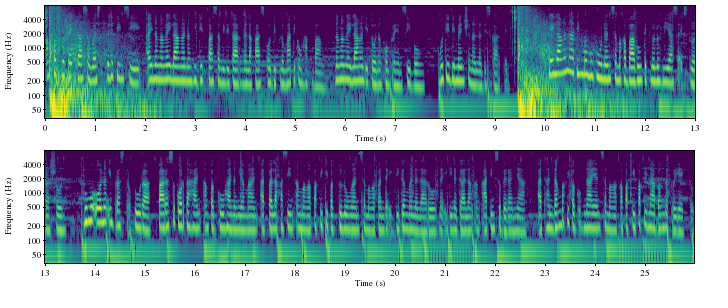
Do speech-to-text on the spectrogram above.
Ang pagprotekta sa West Philippine Sea ay nangangailangan ng higit pa sa militar na lakas o diplomatikong hakbang. Nangangailangan ito ng komprehensibong, multidimensional na diskarte. Kailangan nating mamuhunan sa makabagong teknolohiya sa eksplorasyon, bumuo ng infrastruktura para suportahan ang pagkuha ng yaman at palakasin ang mga pakikipagtulungan sa mga pandaigdigang manlalaro na iginagalang ang ating soberanya at handang makipag-ugnayan sa mga kapakipakinabang na proyekto.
